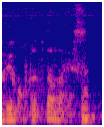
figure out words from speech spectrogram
Davi Couto Tavares.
